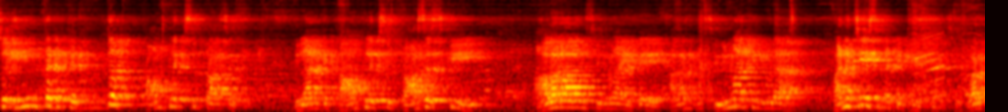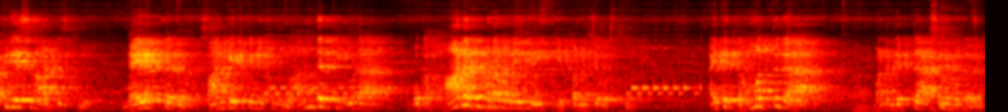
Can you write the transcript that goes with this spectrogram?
సో ఇంతటి పెద్ద కాంప్లెక్స్ ప్రాసెస్ ఇలాంటి కాంప్లెక్స్ ప్రాసెస్కి అలవాలం సినిమా అయితే అలాంటి సినిమాకి కూడా పనిచేసిన టెక్నీషియన్స్ వర్క్ చేసిన ఆర్టిస్టులు డైరెక్టర్ సాంకేతిక నిపుణులు అందరికీ కూడా ఒక హానర్ ఇవ్వడం అనేది ఎప్పటి నుంచే వస్తుంది. అయితే గమ్మత్తుగా మనం చెప్తే ఆశ్చర్యపోతారు.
